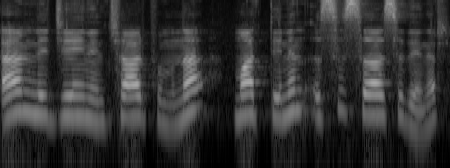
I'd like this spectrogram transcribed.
M ile C'nin çarpımına maddenin ısı sahası denir.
